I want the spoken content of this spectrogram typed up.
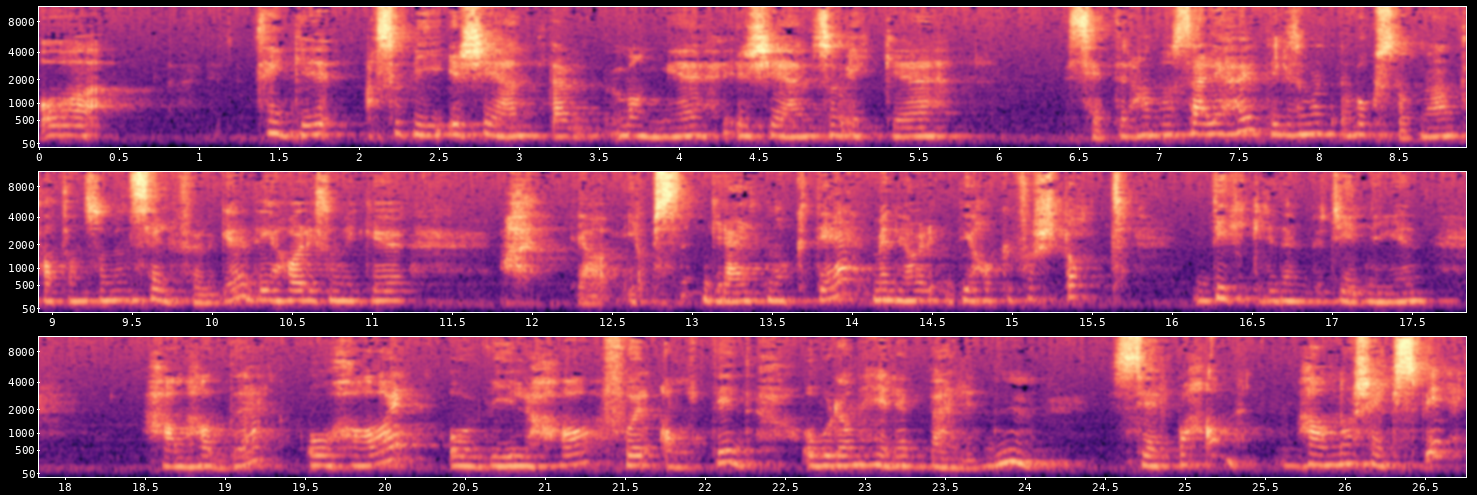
Og tenker Altså, vi i Skien Det er mange i Skien som ikke setter han noe særlig høyt. De liksom har vokst opp med han, tatt han som en selvfølge. De har liksom ikke Ja, Ibsen, greit nok det, men de har, de har ikke forstått virkelig den betydningen han hadde og har og vil ha for alltid. Og hvordan hele verden ser på han. Han og Shakespeare.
